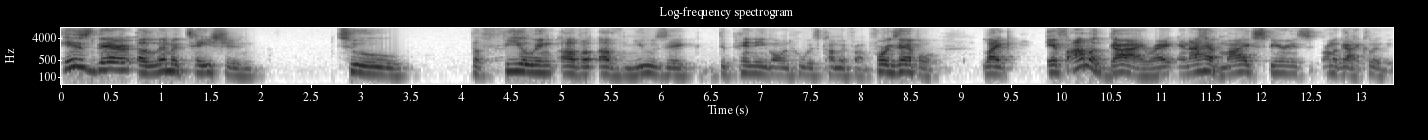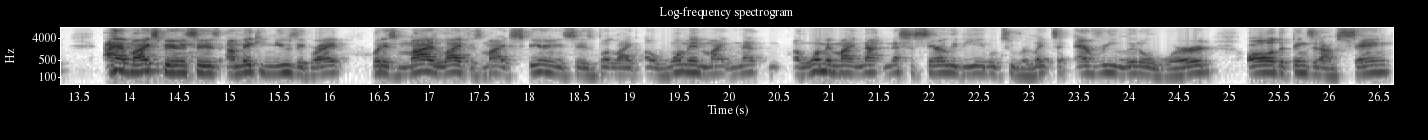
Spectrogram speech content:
Is there a limitation to the feeling of of music depending on who it's coming from? For example, like if I'm a guy, right, and I have my experience, I'm a guy clearly. I have my experiences. I'm making music, right? But it's my life, it's my experiences. But like a woman might not, a woman might not necessarily be able to relate to every little word, all the things that I'm saying.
